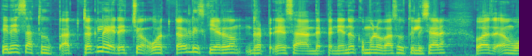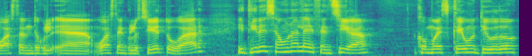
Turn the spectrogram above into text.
Tienes a tu, a tu tackle derecho o a tu tackle izquierdo, dependiendo de cómo lo vas a utilizar, o, hasta, eh, o hasta inclusive tu hogar. Y tienes a una ala defensiva como es Kevin Tibudo,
